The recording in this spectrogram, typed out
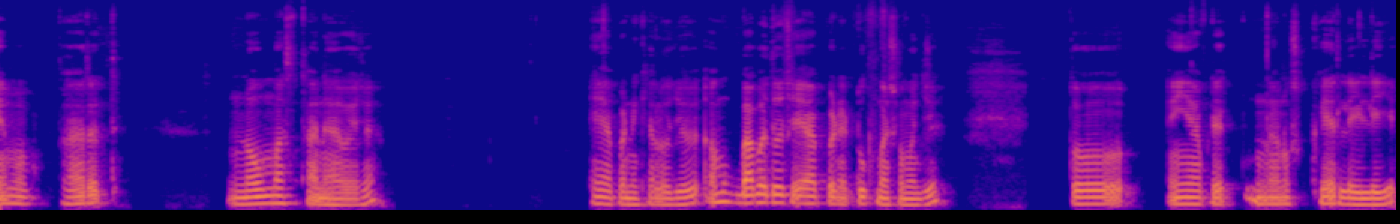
એમાં ભારત નવમા સ્થાને આવે છે. એ આપણને ખ્યાલ હોવો જોઈએ. અમુક બાબતો છે એ આપણે ટૂંકમાં સમજીએ. તો અહીંયા આપણે નાનું સ્ક્વેર લઈ લઈએ.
